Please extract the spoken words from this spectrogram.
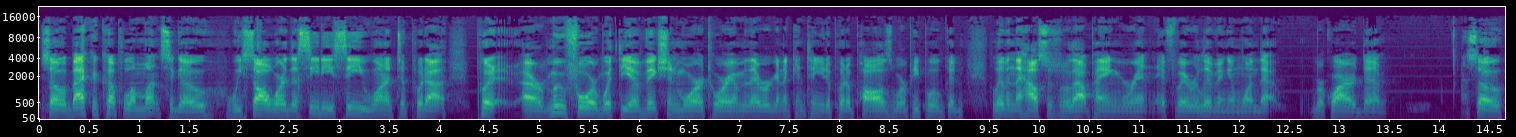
So back a couple of months ago, we saw where the CDC wanted to put out, put or move forward with the eviction moratorium. And they were going to continue to put a pause where people could live in the houses without paying rent if they were living in one that required that. So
